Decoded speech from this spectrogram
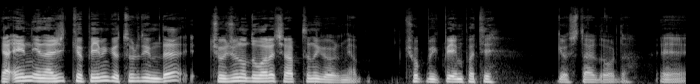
Ya en enerjik köpeğimi götürdüğümde çocuğun o duvara çarptığını gördüm ya. Çok büyük bir empati gösterdi orada. Ee,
